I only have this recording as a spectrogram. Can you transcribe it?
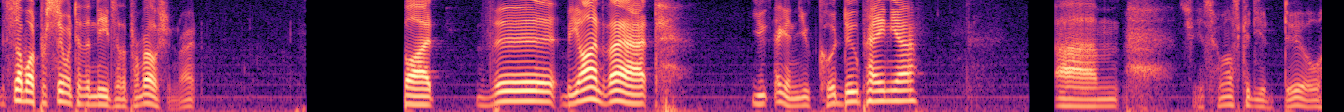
somewhat pursuant to the needs of the promotion, right? But the beyond that, you again you could do Pena. Um, jeez, who else could you do?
